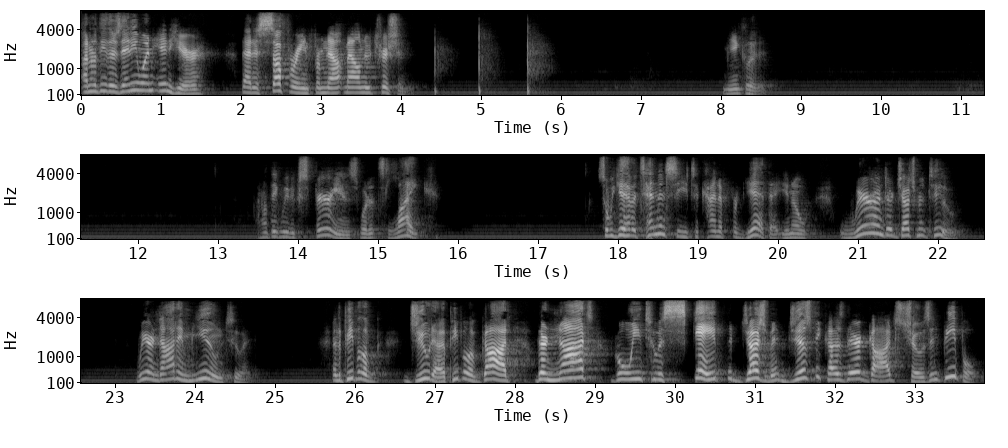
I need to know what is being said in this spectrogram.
I don't think there's anyone in here that is suffering from malnutrition. Me included. I don't think we've experienced what it's like. So we have a tendency to kind of forget that, you know, we're under judgment too. We are not immune to it. And the people of Judah, people of God, they're not going to escape the judgment just because they're God's chosen people.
